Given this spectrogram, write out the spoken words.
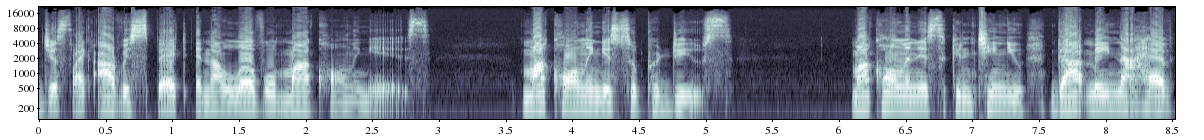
just like I respect and I love what my calling is. My calling is to produce. My calling is to continue. God may not have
